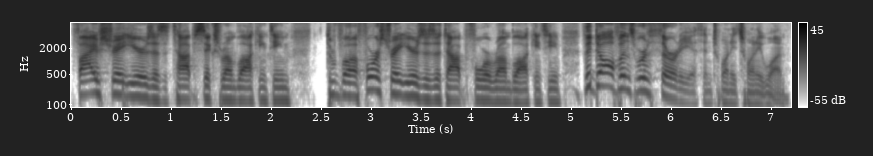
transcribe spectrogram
Five straight years as a top six run blocking team, uh, four straight years as a top four run blocking team. The Dolphins were 30th in 2021.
